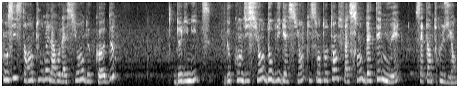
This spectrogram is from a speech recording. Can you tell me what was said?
consiste à entourer la relation de codes, de limites, de conditions, d'obligations qui sont autant de façons d'atténuer cette intrusion,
